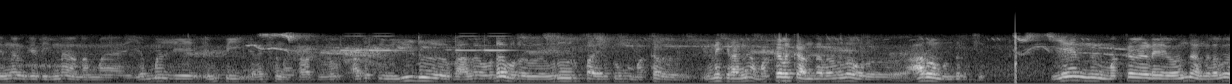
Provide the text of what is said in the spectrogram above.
என்னன்னு கேட்டிங்கன்னா நம்ம எம்எல்ஏ எம்பி எலெக்ஷனை காட்டணும். அதுக்கு ஈடு அதை விட ஒரு விறுவிறுப்பாக இருக்கும் மக்கள் நினைக்கிறாங்க. மக்களுக்கு அந்த அளவில் ஒரு ஆர்வம் வந்துருச்சு. ஏன் மக்களிடையே வந்து அந்தளவு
